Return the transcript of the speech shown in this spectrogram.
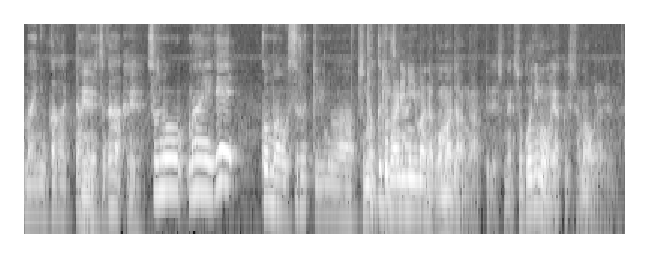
前に伺ったんですが、ええええ。その前でごまをするというのはその特別な隣にまだごま壇があってですねそこにもお薬師様がおられるんです。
